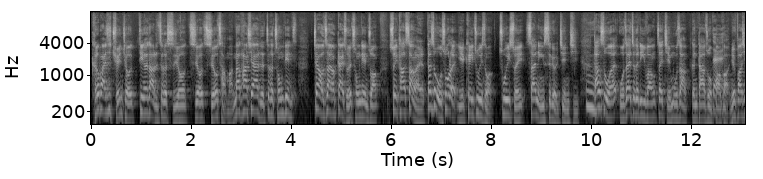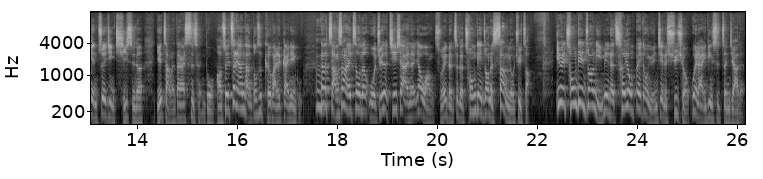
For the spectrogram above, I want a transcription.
壳牌。还是全球第二大的这个石油石油石油厂嘛，那它现在的这个充电加油站要盖所谓充电桩，所以它上来了。但是我说了，也可以注意什么？注意随三零四六的剑机。当时我我在这个地方在节目上跟大家做报告，你会发现最近其实呢也涨了大概四成多。好，所以这两档都是壳牌的概念股。那涨上来之后呢，我觉得接下来呢要往所谓的这个充电桩的上游去找，因为充电桩里面的车用被动元件的需求未来一定是增加的。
